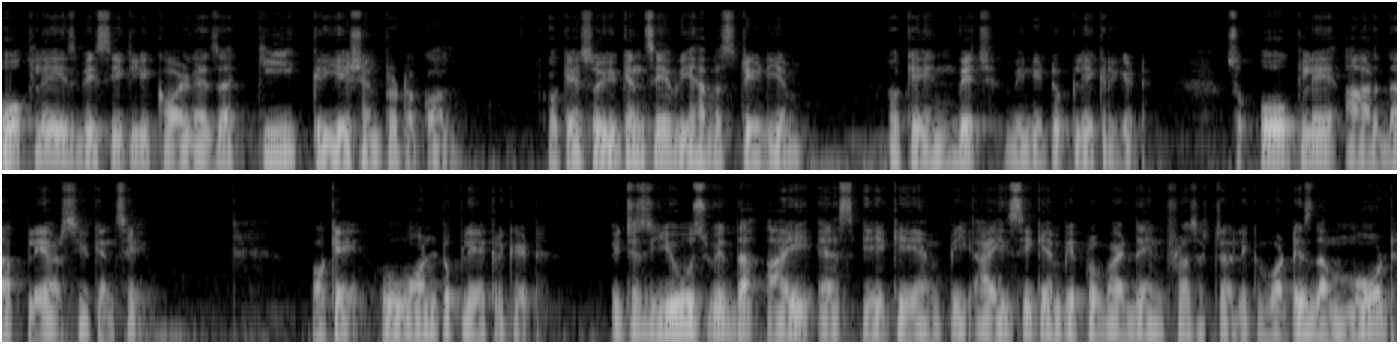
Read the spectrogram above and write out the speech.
Oakley is basically called as a key creation protocol. Okay, so you can say we have a stadium, okay, in which we need to play cricket. So Oakley are the players you can say, okay, who want to play cricket, which is used with the ISAKMP. ISA KMP provide the infrastructure, like what is the mode,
